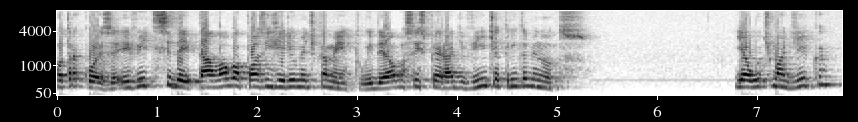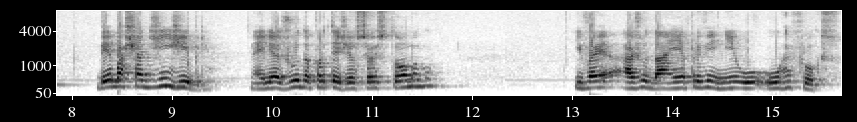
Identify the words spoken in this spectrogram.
Outra coisa, evite se deitar logo após ingerir o medicamento. O ideal é você esperar de 20 a 30 minutos. E a última dica, beba chá de gengibre. Né? Ele ajuda a proteger o seu estômago e vai ajudar a prevenir o, o refluxo.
